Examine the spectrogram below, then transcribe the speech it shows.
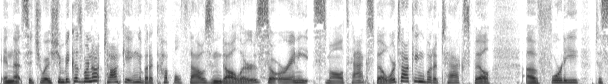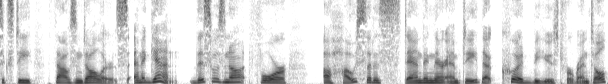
in that situation because we're not talking about a couple thousand dollars or any small tax bill. We're talking about a tax bill of forty to sixty thousand dollars. And again, this was not for a house that is standing there empty that could be used for rental.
